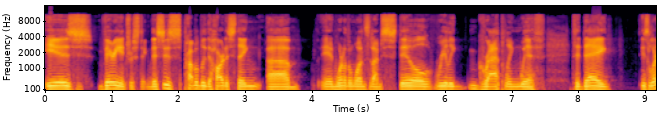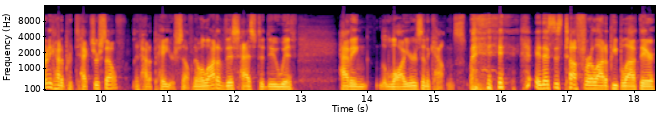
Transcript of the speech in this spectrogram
is very interesting. This is probably the hardest thing, um, and one of the ones that I'm still really grappling with today is learning how to protect yourself and how to pay yourself. Now, a lot of this has to do with having lawyers and accountants, and this is tough for a lot of people out there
